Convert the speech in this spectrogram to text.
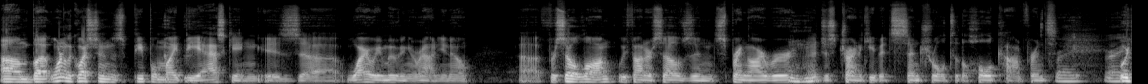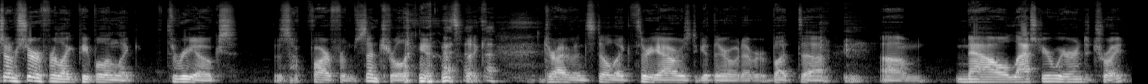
Um, but one of the questions people might be asking is uh, why are we moving around? You know, uh, for so long we found ourselves in Spring Arbor, uh, just trying to keep it central to the whole conference, Right, right. which I'm sure for like people in like Three Oaks is far from central. It's like driving still like three hours to get there or whatever. But uh, um, now, last year we were in Detroit,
